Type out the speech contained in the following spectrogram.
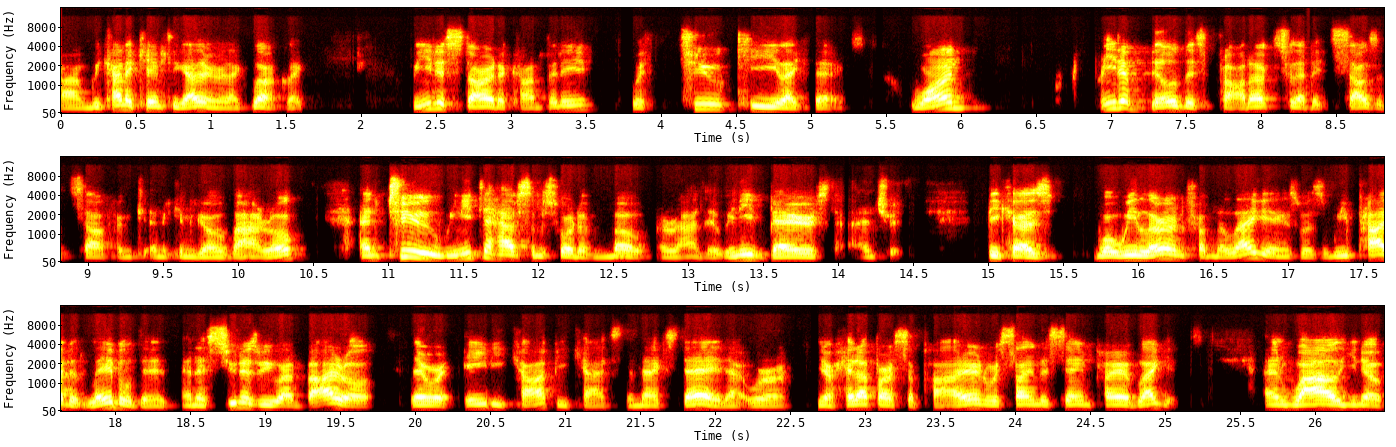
um, we kind of came together and we are like, look, like we need to start a company with two key like things. One, we need to build this product so that it sells itself and, and can go viral. And two, we need to have some sort of moat around it. We need barriers to entry because what we learned from the leggings was we private labeled it. And as soon as we went viral, there were 80 copycats the next day that were, you know, hit up our supplier and were selling the same pair of leggings. And while, you know,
